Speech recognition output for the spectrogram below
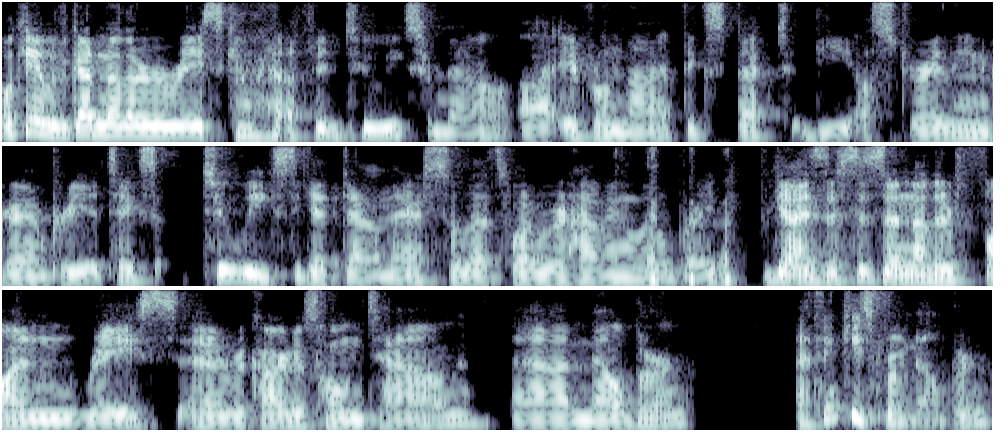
Okay, we've got another race coming up in two weeks from now, uh, April 9th. Expect the Australian Grand Prix. It takes two weeks to get down there, so that's why we're having a little break. Guys, this is another fun race. Uh, Ricciardo's hometown, uh, Melbourne. I think he's from Melbourne.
